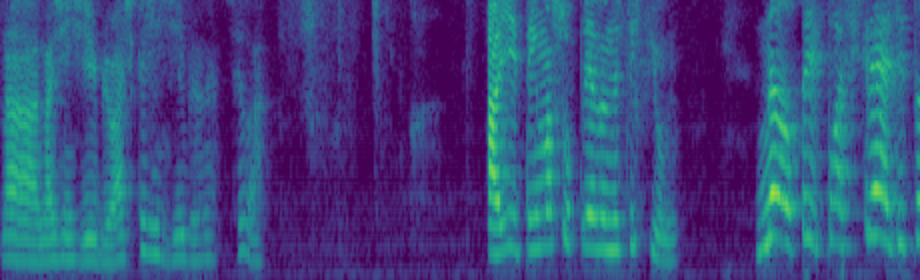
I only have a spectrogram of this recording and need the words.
na, na gengibre. Eu acho que é gengibre, né? Sei lá. Aí tem uma surpresa nesse filme. Não tem pós-crédito!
